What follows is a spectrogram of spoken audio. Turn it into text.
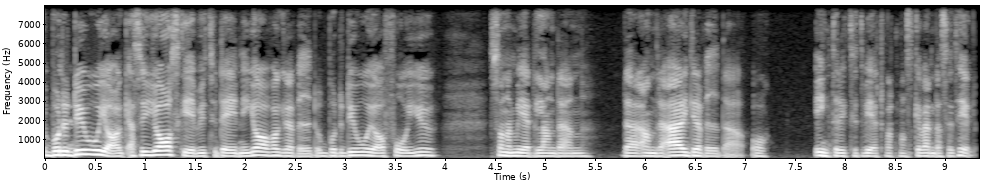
För både du och jag, alltså jag skrev ju till dig när jag var gravid och både du och jag får ju sådana meddelanden där andra är gravida och inte riktigt vet vart man ska vända sig till.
